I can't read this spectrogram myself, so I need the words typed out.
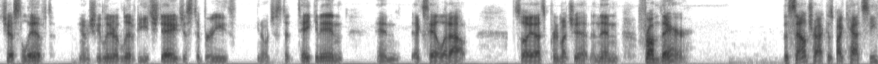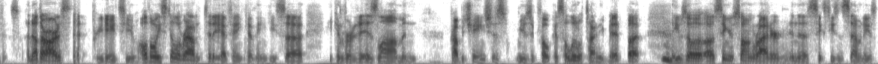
just lived you know, she literally lived each day just to breathe, you know, just to take it in and exhale it out. So yeah, that's pretty much it. And then from there, the soundtrack is by Cat Stevens, another artist that predates you, although he's still around today. I think. I think he's uh, he converted to Islam and probably changed his music focus a little tiny bit, but he was a, a singer songwriter in the 60s and 70s,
